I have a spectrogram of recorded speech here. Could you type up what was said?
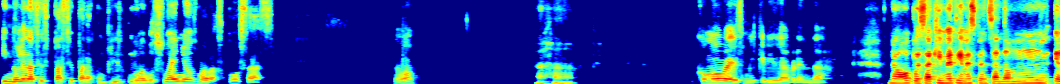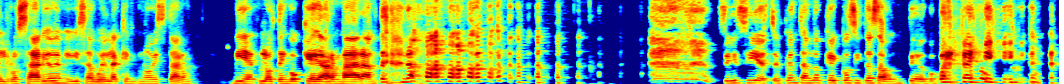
Y no le das espacio para cumplir nuevos sueños, nuevas cosas. ¿No? Ajá. ¿Cómo ves, mi querida Brenda? No, pues aquí me tienes pensando, mm, el rosario de mi bisabuela que no está bien, lo tengo que armar antes. No. Sí, sí, estoy pensando qué cositas aún tengo por ahí.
